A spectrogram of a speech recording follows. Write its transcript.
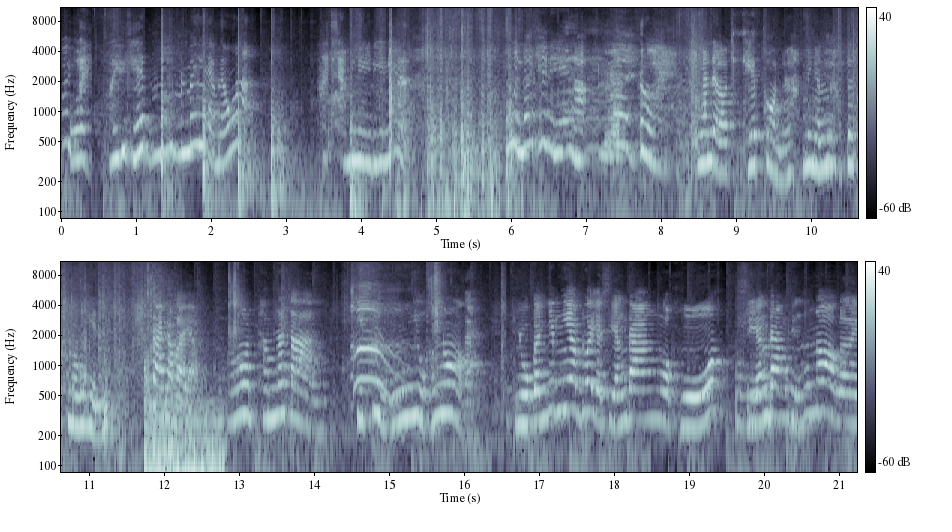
โอ้ยเฮ้ยพี่เคสมันมันไม่แหลมแล้วอะจะทำยังไงดีเนี่ย มันได้แค่นี้เองอะ เอ้ยงั้นเดี๋ยวเราเคปก่อนนะ ไม่งั้นเขาจะมองเห็นนายทำอะไรอะ อ๋อทำหน้าต่าง คิดถึงอยู่ข้างนอกอะอยู่กันเงียบๆด้วยอย่าเสียงดังหนวกหู เสียงดังไปถึงข้างนอกเลย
